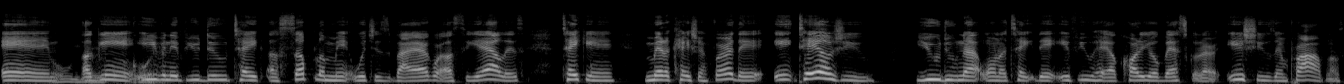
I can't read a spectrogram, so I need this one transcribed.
And Oh, no, again, even if you do take a supplement, which is Viagra or Cialis, taking medication for that, it tells you you do not want to take that if you have cardiovascular issues and problems.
